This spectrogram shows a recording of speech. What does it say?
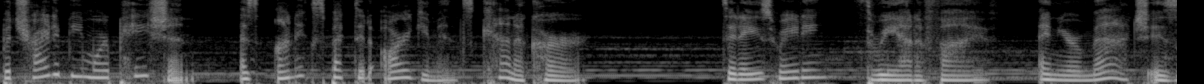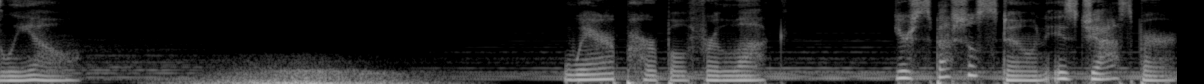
but try to be more patient as unexpected arguments can occur. Today's rating 3 out of 5, and your match is Leo. Wear purple for luck. Your special stone is jasper,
